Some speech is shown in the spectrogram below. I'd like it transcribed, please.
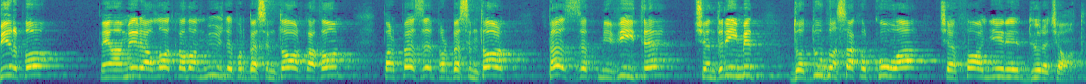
Mirëpo, pejgamberi Allahut ka dhënë myzhde për besimtarët, ka thonë për bes për besimtarët 50000 vite qëndrimit do duken sikur koha që fal njëri dy reqat.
